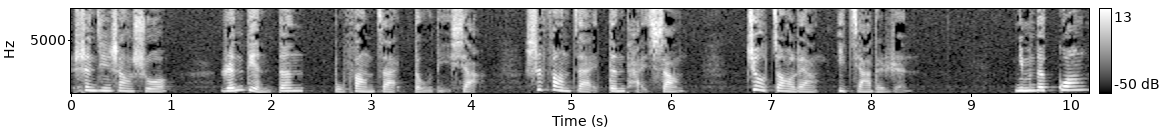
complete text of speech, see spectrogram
圣经上说：“人点灯不放在斗底下，是放在灯台上，就照亮一家的人。你们的光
